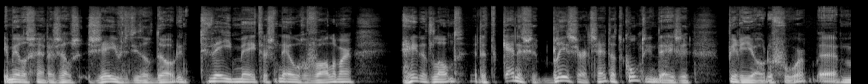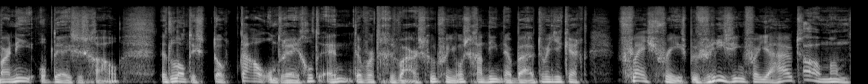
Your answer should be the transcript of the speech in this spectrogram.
Inmiddels zijn er zelfs 27 doden, in twee meter sneeuw gevallen. Maar heel het land, dat kennen ze, blizzards, hè, dat komt in deze periode voor, uh, maar niet op deze schaal. Het land is totaal ontregeld en er wordt gewaarschuwd van jongens, ga niet naar buiten, want je krijgt flash freeze, bevriezing van je huid. Oh man.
